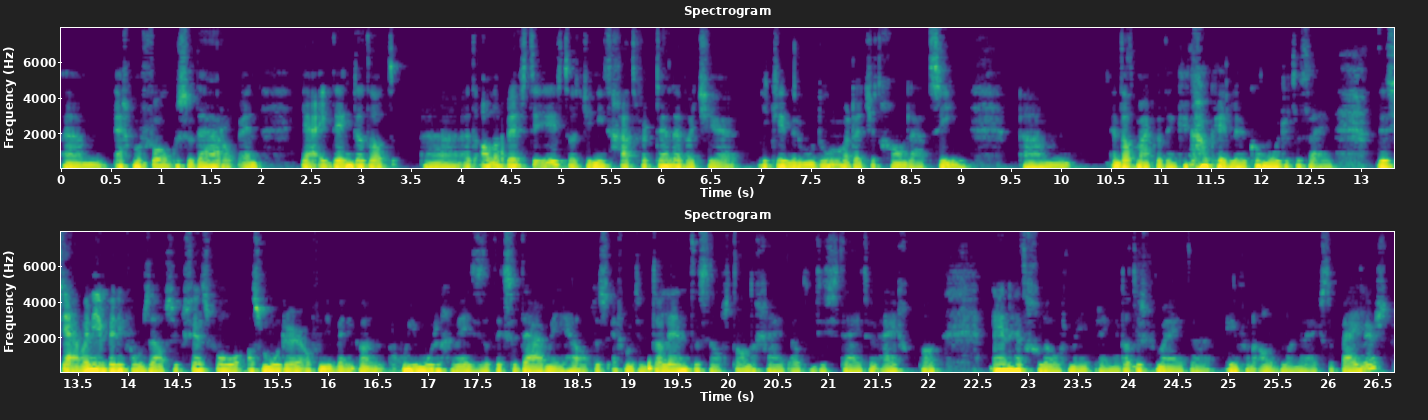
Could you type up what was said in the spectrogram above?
um, echt me focussen daarop. En ja, ik denk dat dat uh, het allerbeste is dat je niet gaat vertellen wat je je kinderen moet doen, maar dat je het gewoon laat zien. Um, en dat maakt het denk ik ook heel leuk om moeder te zijn. Dus ja, wanneer ben ik voor mezelf succesvol als moeder? Of wanneer ben ik een goede moeder geweest? Dat ik ze daarmee help. Dus echt met hun talenten, zelfstandigheid, authenticiteit, hun eigen pad. En het geloof meebrengen. Dat is voor mij uh, een van de allerbelangrijkste pijlers.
